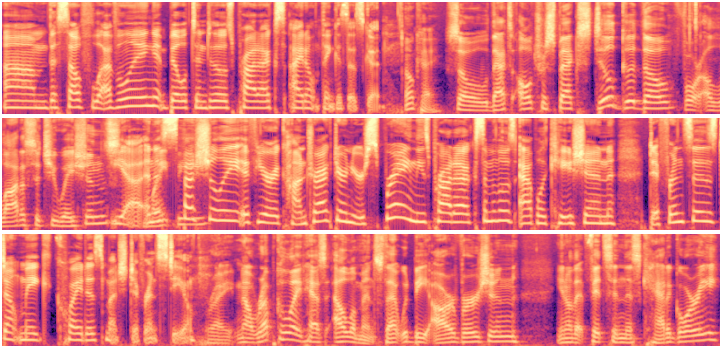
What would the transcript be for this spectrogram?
um, the self leveling built into those products. I don't think is as good. Okay. So that's ultra spec. Still good though for a lot of situations. Yeah, and Might be- especially if you're a contractor and you're spraying these products, some of those application differences don't make quite as much difference to you. Right. Now, Repcolite has elements. That would be our version, you know, that fits in this category.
